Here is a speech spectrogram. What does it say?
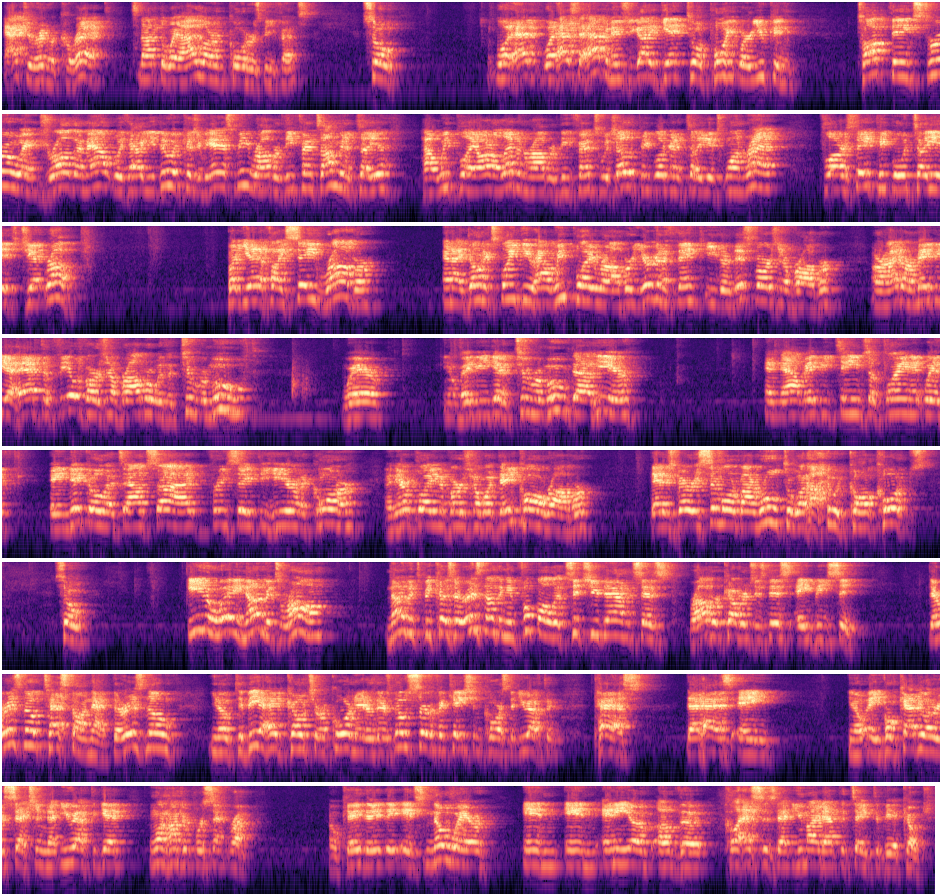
accurate or correct. It's not the way I learned quarters defense. So what, what has to happen is you got to get to a point where you can talk things through and draw them out with how you do it. Because if you ask me robber defense, I'm going to tell you how we play R11 robber defense, which other people are going to tell you it's one rat. Florida State people would tell you it's jet robber. But yet if I say robber, and I don't explain to you how we play robber, you're going to think either this version of robber, all right, or maybe a half the field version of robber with a two removed, where, you know, maybe you get a two removed out here, and now maybe teams are playing it with a nickel that's outside, free safety here in a corner, and they're playing a version of what they call robber that is very similar by rule to what I would call quarters. So, either way, none of it's wrong. None of it's because there is nothing in football that sits you down and says, robber coverage is this, ABC. There is no test on that. There is no, you know, to be a head coach or a coordinator, there's no certification course that you have to pass that has a, you know, a vocabulary section that you have to get 100% right. Okay? They, they, it's nowhere in, in any of, of the classes that you might have to take to be a coach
